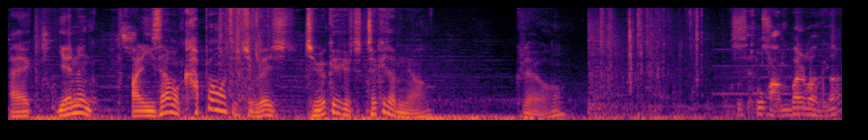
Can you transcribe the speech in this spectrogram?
아 얘는 아니 이 사람은 카페 같은 왜 재밌게 저렇게 잡냐 그래요 독안 밟았나?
